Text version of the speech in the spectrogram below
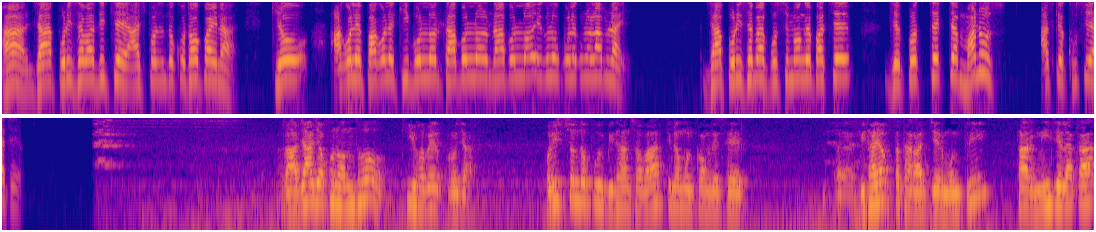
হ্যাঁ যা পরিষেবা দিচ্ছে আজ পর্যন্ত কোথাও পাই না। কেউ আগলে পাগলে কি বলল তা বলল না বলল এগুলো বলে কোনো লাভ নাই। যা পরিষেবা পশ্চিমবঙ্গে পাচ্ছে যে প্রত্যেকটা মানুষ আজকে খুশি আছে। রাজা যখন অন্ধ কি হবে প্রজা? হরিশ্চন্দ্রপুর বিধানসভার তৃণমূল কংগ্রেসের আহ, বিধায়ক তথা রাজ্যের মন্ত্রী তার নিজ এলাকার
